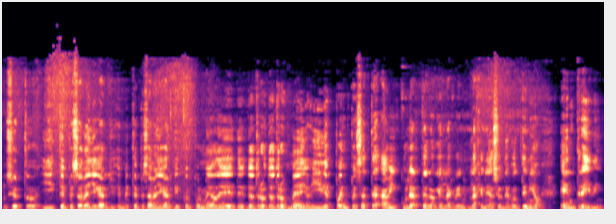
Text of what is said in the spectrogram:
¿no es cierto? Y te empezaron a llegar, te empezaron a llegar Bitcoin por medio de, de, de otro- de otros medios. Y después empezaste a vincularte a lo que es la, la generación de contenido en trading.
